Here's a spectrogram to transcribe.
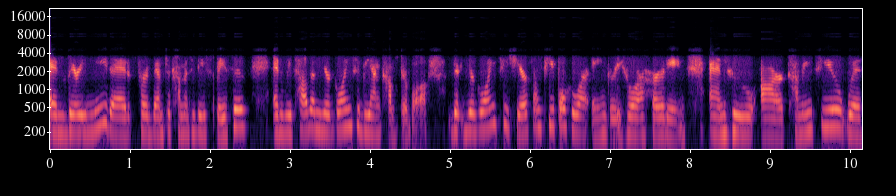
and very needed for them to come into these spaces. And we tell them you're going to be uncomfortable. You're going to hear from people who are angry, who are hurting, and who are coming to you with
